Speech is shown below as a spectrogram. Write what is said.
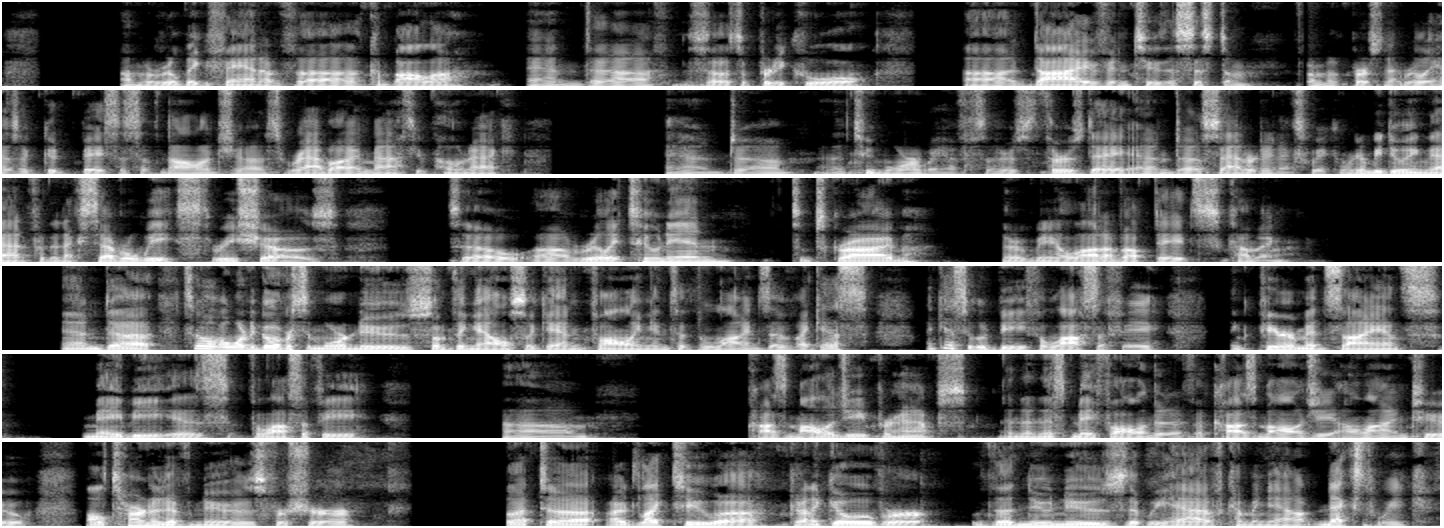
I'm a real big fan of Kabbalah, and so it's a pretty cool uh, dive into the system from a person that really has a good basis of knowledge. Uh, it's Rabbi Matthew Ponak, and um, and then two more. We have Thursday and uh, Saturday next week, and we're going to be doing that for the next several weeks, three shows. So uh, really tune in, subscribe. There will be a lot of updates coming. And uh, so I want to go over some more news, something else again, falling into the lines of I guess I guess it would be philosophy I think pyramid science maybe is philosophy, um, cosmology perhaps, and then this may fall into the cosmology line too. Alternative news for sure. But uh, I'd like to uh, kind of go over the new news that we have coming out next week,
